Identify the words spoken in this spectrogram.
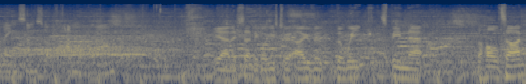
having some sort of camera around. Yeah, they've certainly got used to it over the week. It's been there the whole time.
